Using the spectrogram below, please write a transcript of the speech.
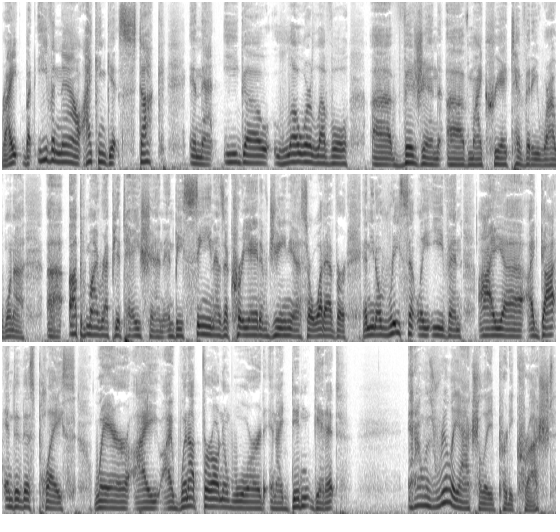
right? But even now, I can get stuck in that ego, lower level uh, vision of my creativity where I want to uh, up my reputation and be seen as a creative genius or whatever. And, you know, recently even I, uh, I got into this place where I, I went up for an award and I didn't get it and I was really actually pretty crushed.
